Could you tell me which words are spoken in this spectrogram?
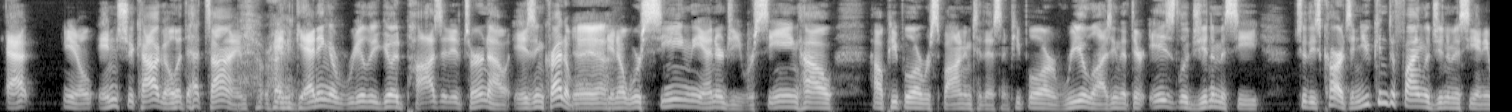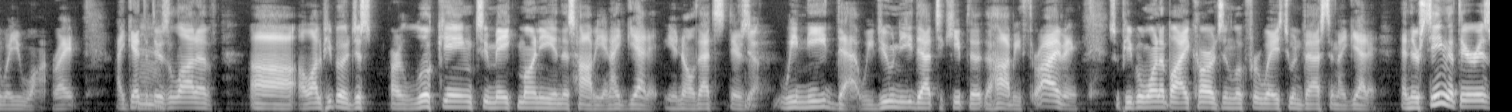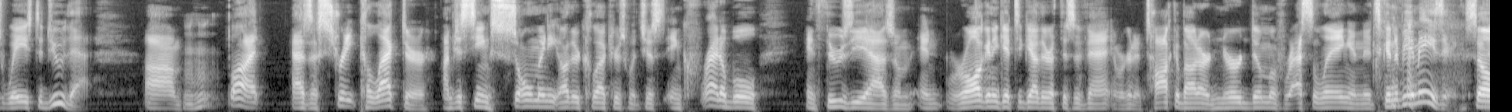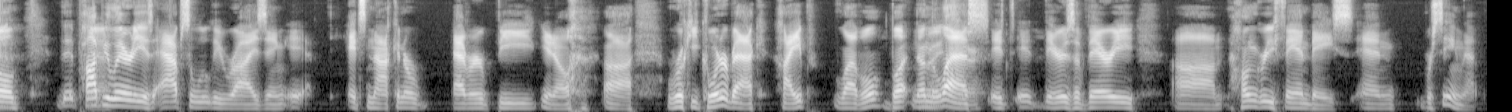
at you know in Chicago at that time right. and getting a really good positive turnout is incredible. Yeah, yeah. You know, we're seeing the energy, we're seeing how how people are responding to this, and people are realizing that there is legitimacy to these cards, and you can define legitimacy any way you want, right? I get mm. that there's a lot of uh, a lot of people are just are looking to make money in this hobby, and I get it. You know, that's there's yeah. we need that. We do need that to keep the, the hobby thriving. So people want to buy cards and look for ways to invest, and I get it. And they're seeing that there is ways to do that. Um, mm-hmm. But as a straight collector, I'm just seeing so many other collectors with just incredible enthusiasm and we're all going to get together at this event and we're going to talk about our nerddom of wrestling and it's going to be amazing. so yeah. the popularity yeah. is absolutely rising. It, it's not going to ever be, you know, uh, rookie quarterback hype level, but nonetheless, right, sure. it, it, there's a very um, hungry fan base and we're seeing that.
